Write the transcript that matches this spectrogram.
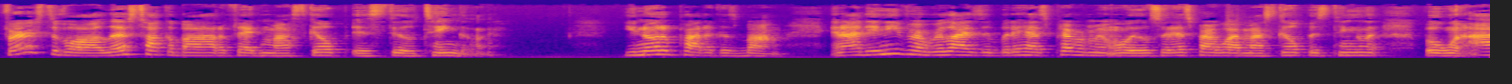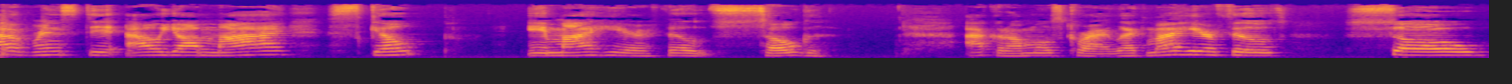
First of all, let's talk about how the fact my scalp is still tingling. You know the product is bomb. And I didn't even realize it, but it has peppermint oil, so that's probably why my scalp is tingling. But when I rinsed it out, y'all, my scalp and my hair felt so good. I could almost cry. Like my hair feels so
